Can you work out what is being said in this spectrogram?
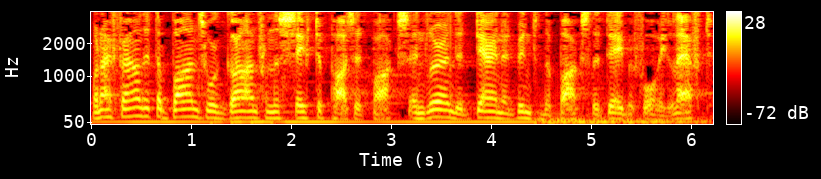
when I found that the bonds were gone from the safe deposit box and learned that Dan had been to the box the day before he left,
